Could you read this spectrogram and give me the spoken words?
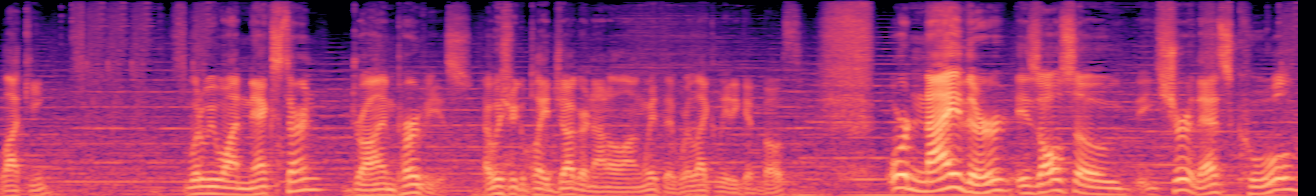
Lucky. What do we want next turn? Draw Impervious. I wish we could play Juggernaut along with it. We're likely to get both. Or neither is also... Sure, that's cool.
